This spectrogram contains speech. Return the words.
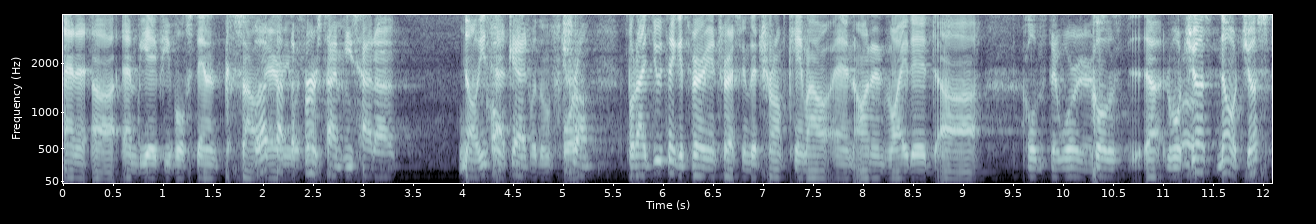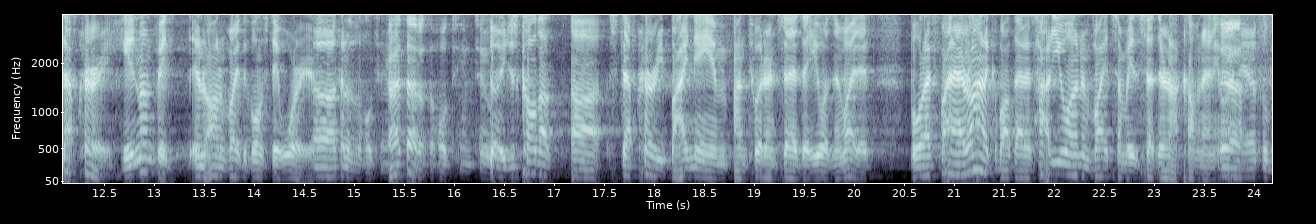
N- uh, NBA people stand in Well, solidarity. that's not the first him. time he's had a. No, he's had poke beef with him before. Trump. But I do think it's very interesting that Trump came out and uninvited. Uh, Golden State Warriors. Golden St- uh, well, just no, just Steph Curry. He didn't uninvite, uninvite the Golden State Warriors. Uh, I thought it was the whole team. I thought it was the whole team too. So he just called out uh, Steph Curry by name on Twitter and said that he wasn't invited. But what I find ironic about that is how do you uninvite somebody that said they're not coming anyway? Yeah. Yeah, that's what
